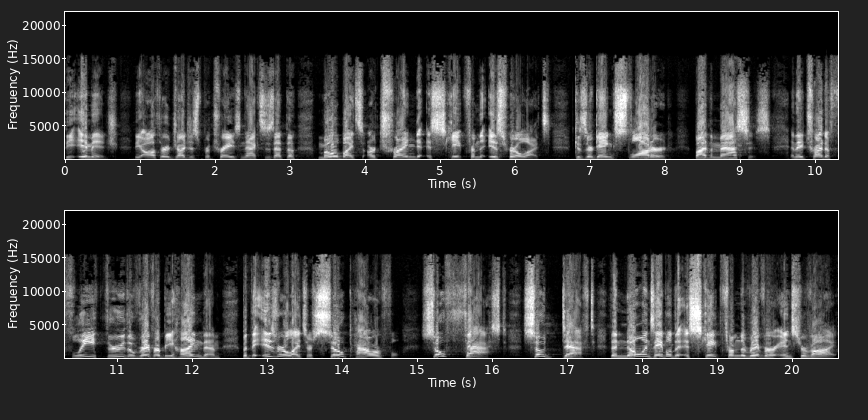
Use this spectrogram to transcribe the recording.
The image the author of Judges portrays next is that the Moabites are trying to escape from the Israelites because they're getting slaughtered by the masses. And they try to flee through the river behind them, but the Israelites are so powerful, so fast, so deft that no one's able to escape from the river and survive.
